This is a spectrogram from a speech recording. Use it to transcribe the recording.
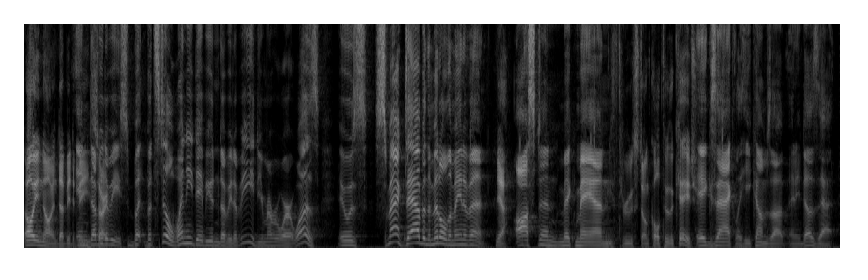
Oh, you know, in WWE. in sorry. WWE. But but still, when he debuted in WWE, do you remember where it was? It was smack dab in the middle of the main event. Yeah. Austin McMahon. he threw Stone Cold through the cage. Exactly. He comes up and he does that.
